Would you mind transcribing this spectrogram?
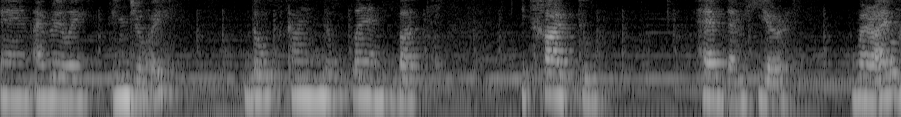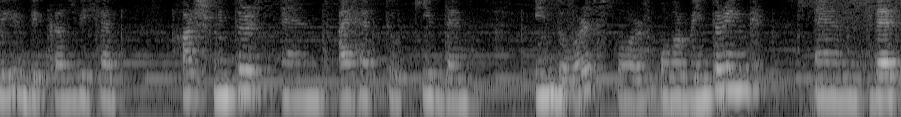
and I really enjoy those kind of plants but it's hard to have them here where I live because we have harsh winters and I have to keep them indoors for overwintering. And that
